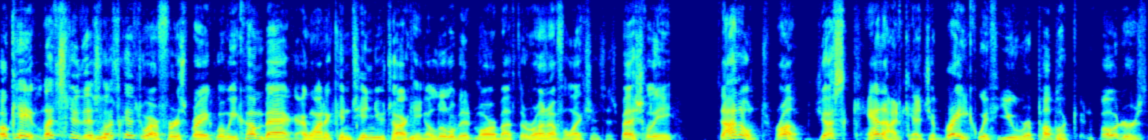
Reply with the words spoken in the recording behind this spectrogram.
Okay, let's do this. Let's get to our first break. When we come back, I want to continue talking a little bit more about the runoff elections, especially Donald Trump just cannot catch a break with you Republican voters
